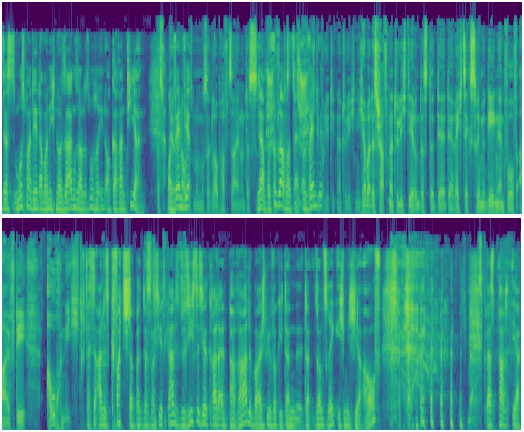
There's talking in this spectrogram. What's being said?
Das muss man denen aber nicht nur sagen, sondern das muss man ihnen auch garantieren. Das, und ja, wenn genau, wir, man muss ja glaubhaft sein und das ja, muss schafft, glaubhaft das, das sein. Und wenn die wir, Politik natürlich nicht. Aber das schafft natürlich deren, dass der, der rechtsextreme Gegenentwurf AfD auch nicht. Das ist ja alles Quatsch, da, das passiert die, gar nicht. Du siehst es jetzt gerade ein Paradebeispiel, wirklich, dann, dann sonst reg ich mich hier auf. ich merk's das, ja,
